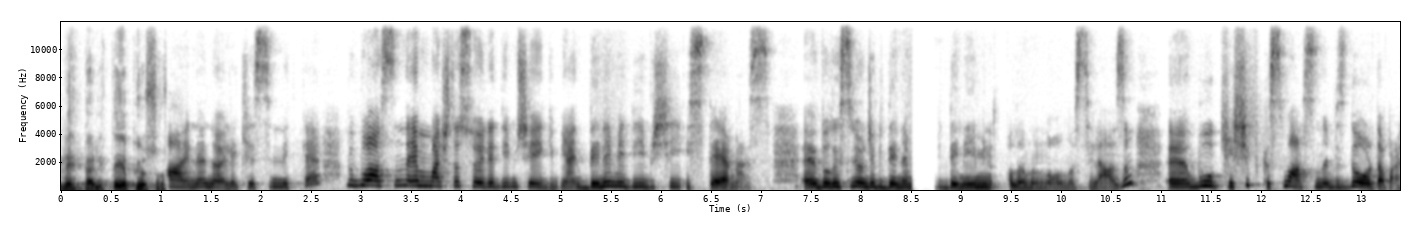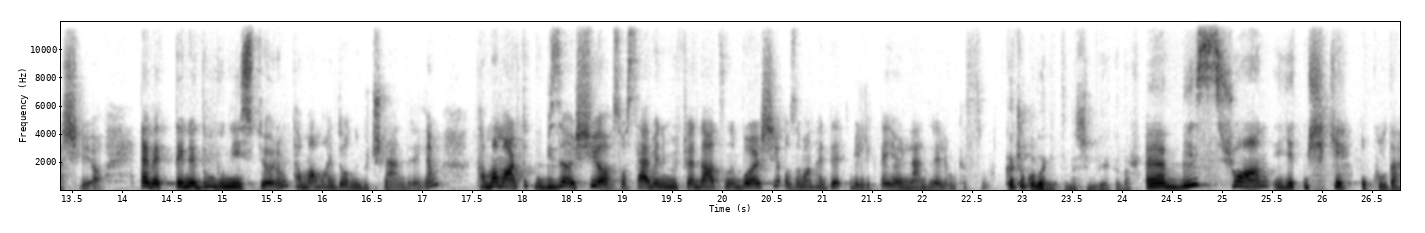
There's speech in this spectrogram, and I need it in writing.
rehberlik de yapıyorsunuz. Aynen öyle kesinlikle ve bu aslında en başta söylediğim şey gibi yani denemediği bir şeyi isteyemez. Dolayısıyla önce bir deneme bir deneyimin alanının olması lazım. E, bu keşif kısmı aslında bizde orada başlıyor. Evet denedim bunu istiyorum. Tamam hadi onu güçlendirelim. Tamam artık bu bizi aşıyor. Sosyal benim müfredatını bu aşıyor. O zaman hadi birlikte yönlendirelim kısmı. Kaç okula gittiniz şimdiye kadar? Ee, Biz şu an 72 okulda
